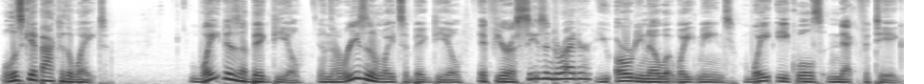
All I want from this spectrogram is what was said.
Well, let's get back to the weight. Weight is a big deal. And the reason weight's a big deal, if you're a seasoned rider, you already know what weight means. Weight equals neck fatigue.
